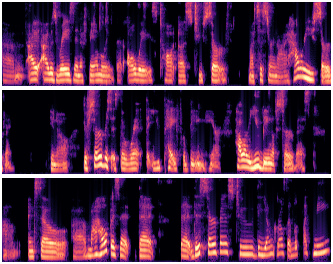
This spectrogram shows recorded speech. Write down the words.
Um, I, I was raised in a family that always taught us to serve, my sister and I. How are you serving? You know, your service is the rent that you pay for being here. How are you being of service? Um, and so, uh, my hope is that that that this service to the young girls that look like me,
